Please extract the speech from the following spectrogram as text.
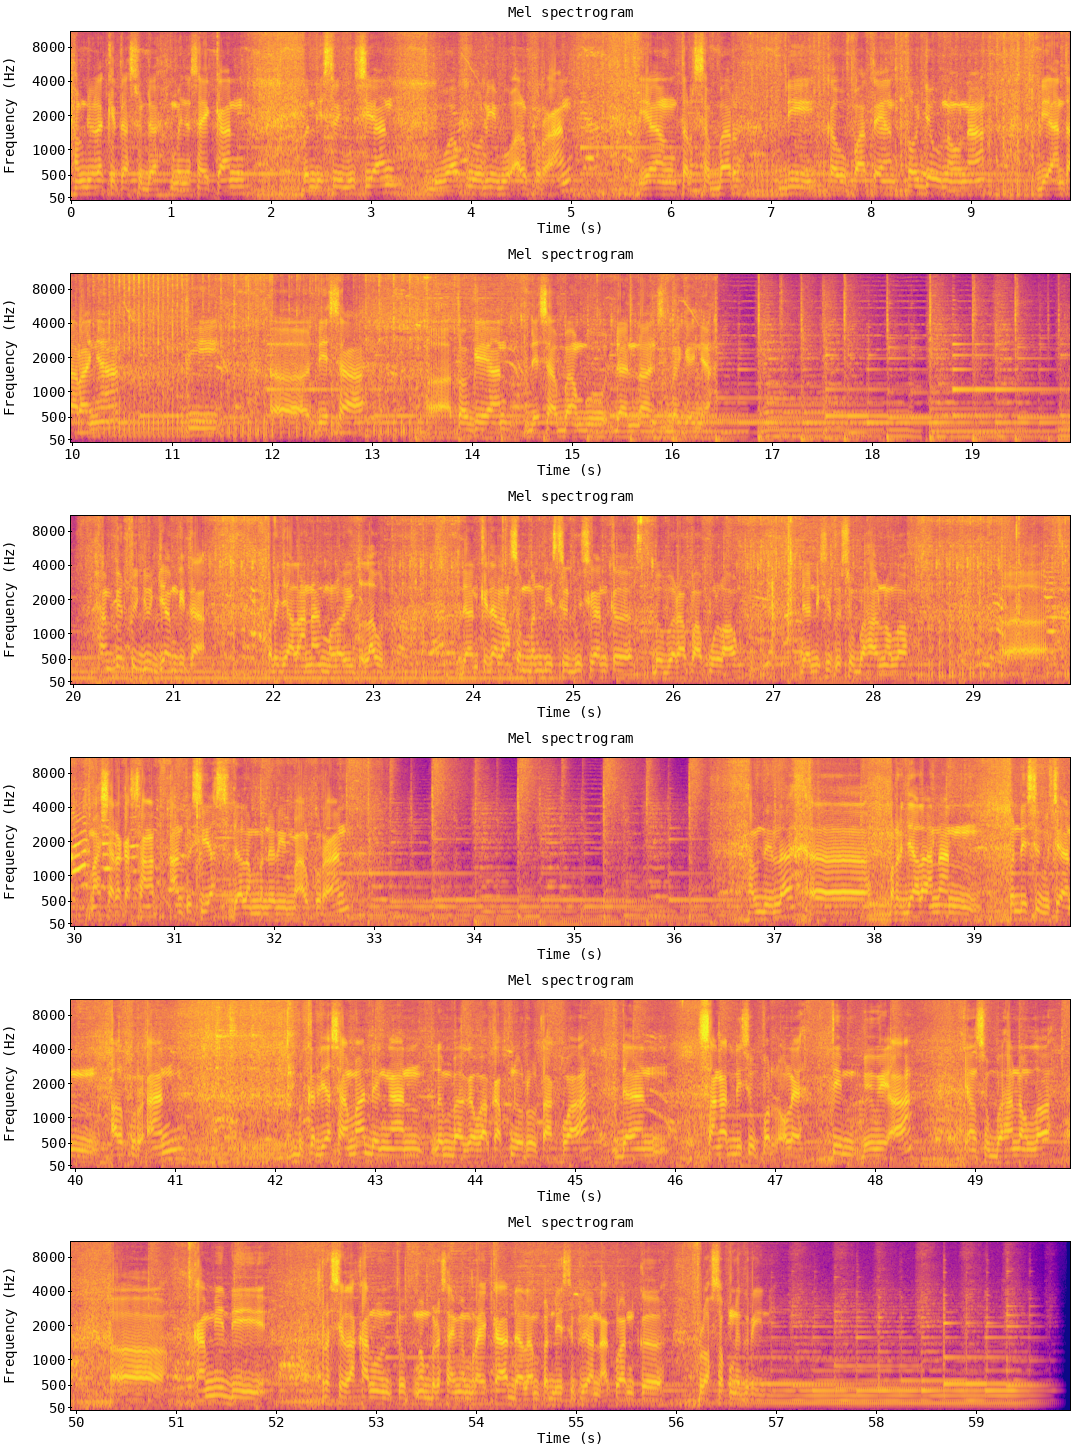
Alhamdulillah kita sudah menyelesaikan pendistribusian 20.000 Al-Quran yang tersebar di Kabupaten Tojo Unauna, di antaranya di uh, desa uh, Togean, desa Bambu, dan lain sebagainya. Hampir tujuh jam kita perjalanan melalui laut dan kita langsung mendistribusikan ke beberapa pulau dan di situ subhanallah uh, masyarakat sangat antusias dalam menerima Al-Quran. Alhamdulillah uh, perjalanan pendistribusian Al-Quran bekerja sama dengan Lembaga Wakaf Nurul Taqwa dan sangat disupport oleh tim BWA yang subhanallah uh, kami dipersilakan untuk membersama mereka dalam pendistribusian Al-Quran ke pelosok negeri ini.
